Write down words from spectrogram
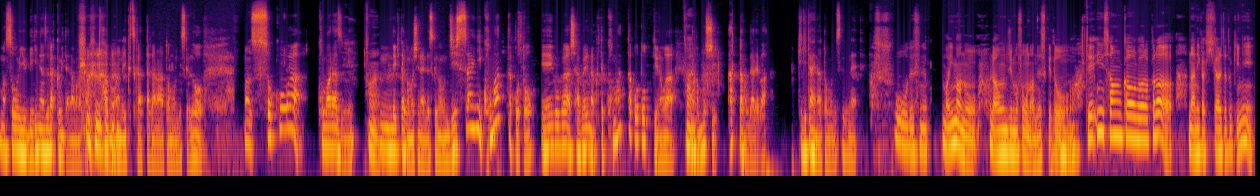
まあそういうビギナーズラックみたいなものが多分あの いくつかあったかなと思うんですけど、まあそこは困らずに、はうんできたかもしれないんですけども、実際に困ったこと、英語が喋れなくて困ったことっていうのが、なんか。もしあったのであれば、聞きたいなと思うんですけどね。そうですね。まあ今のラウンジもそうなんですけど、うん店員さん側から何か聞かれたときに、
